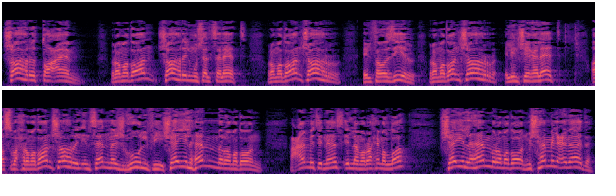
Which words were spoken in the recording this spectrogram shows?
شهر الطعام رمضان شهر المسلسلات رمضان شهر الفوازير رمضان شهر الانشغالات أصبح رمضان شهر الإنسان مشغول فيه شايل هم رمضان. عامة الناس إلا من رحم الله شايل هم رمضان مش هم العبادة.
